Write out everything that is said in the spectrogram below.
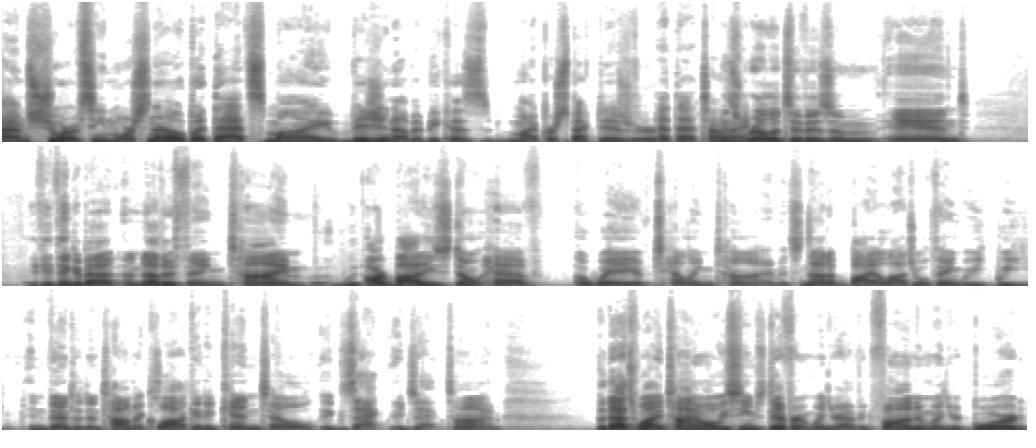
I'm sure I've seen more snow, but that's my vision of it because my perspective at that time. It's relativism, and if you think about another thing, time. We, our bodies don't have a way of telling time. It's not a biological thing. We we invented an atomic clock, and it can tell exact exact time. But that's why time always seems different when you're having fun and when you're bored.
